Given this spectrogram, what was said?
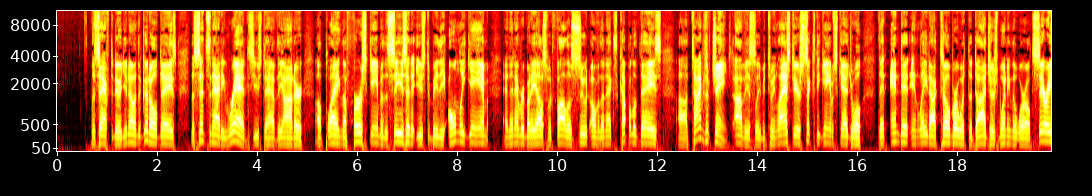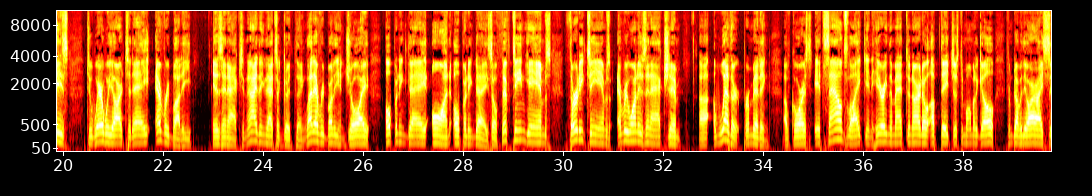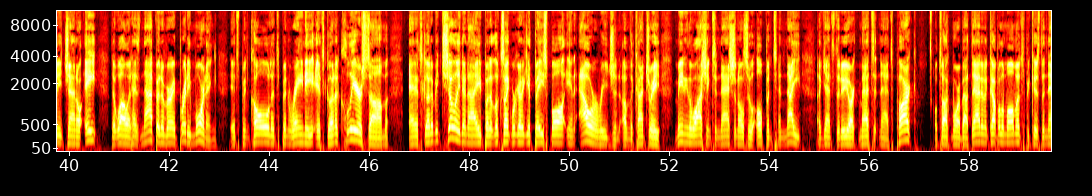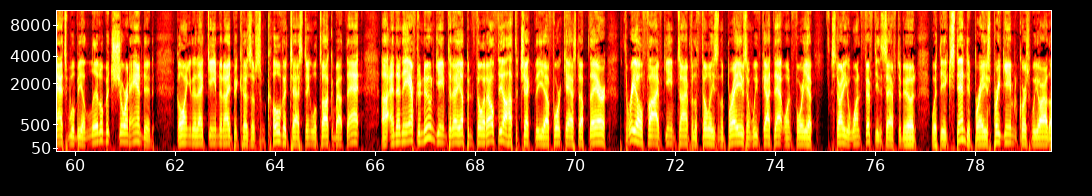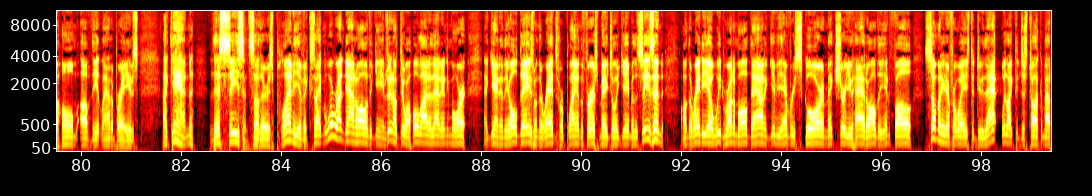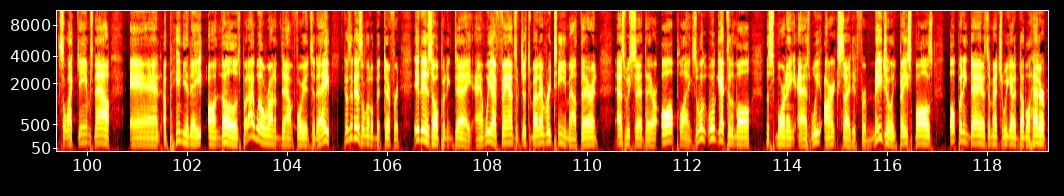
This afternoon. You know, in the good old days, the Cincinnati Reds used to have the honor of playing the first game of the season. It used to be the only game, and then everybody else would follow suit over the next couple of days. Uh, times have changed, obviously, between last year's 60 game schedule that ended in late October with the Dodgers winning the World Series to where we are today. Everybody is in action. And I think that's a good thing. Let everybody enjoy opening day on opening day. So 15 games, 30 teams, everyone is in action. Uh, weather permitting, of course. It sounds like, in hearing the Matt DiNardo update just a moment ago from WRIC Channel 8, that while it has not been a very pretty morning, it's been cold, it's been rainy, it's going to clear some, and it's going to be chilly tonight, but it looks like we're going to get baseball in our region of the country, meaning the Washington Nationals, who open tonight against the New York Mets at Nats Park. We'll talk more about that in a couple of moments because the Nats will be a little bit short-handed going into that game tonight because of some COVID testing. We'll talk about that. Uh, and then the afternoon game today up in Philadelphia. I'll have to check the uh, forecast up there. 305 game time for the Phillies and the Braves, and we've got that one for you starting at 150 this afternoon with the extended Braves pregame. Of course, we are the home of the Atlanta Braves. Again, this season. So there is plenty of excitement. We'll run down all of the games. We don't do a whole lot of that anymore. Again, in the old days when the Reds were playing the first major league game of the season on the radio, we'd run them all down and give you every score and make sure you had all the info. So many different ways to do that. We like to just talk about select games now and opinionate on those, but I will run them down for you today because it is a little bit different. It is opening day, and we have fans of just about every team out there, and as we said, they are all playing. So we'll, we'll get to them all this morning as we are excited for Major League Baseball's opening day, and as I mentioned, we got a doubleheader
